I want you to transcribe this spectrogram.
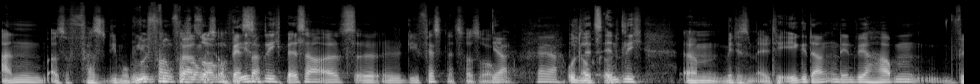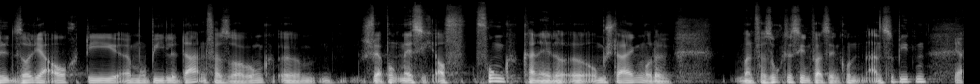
an, also fast die Mobilfunkversorgung ist auch besser. wesentlich besser als äh, die Festnetzversorgung. Ja, ja, ja. Und letztendlich ähm, mit diesem LTE-Gedanken, den wir haben, will, soll ja auch die äh, mobile Datenversorgung ähm, schwerpunktmäßig auf Funkkanäle äh, umsteigen oder man versucht es jedenfalls den Kunden anzubieten, ja.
